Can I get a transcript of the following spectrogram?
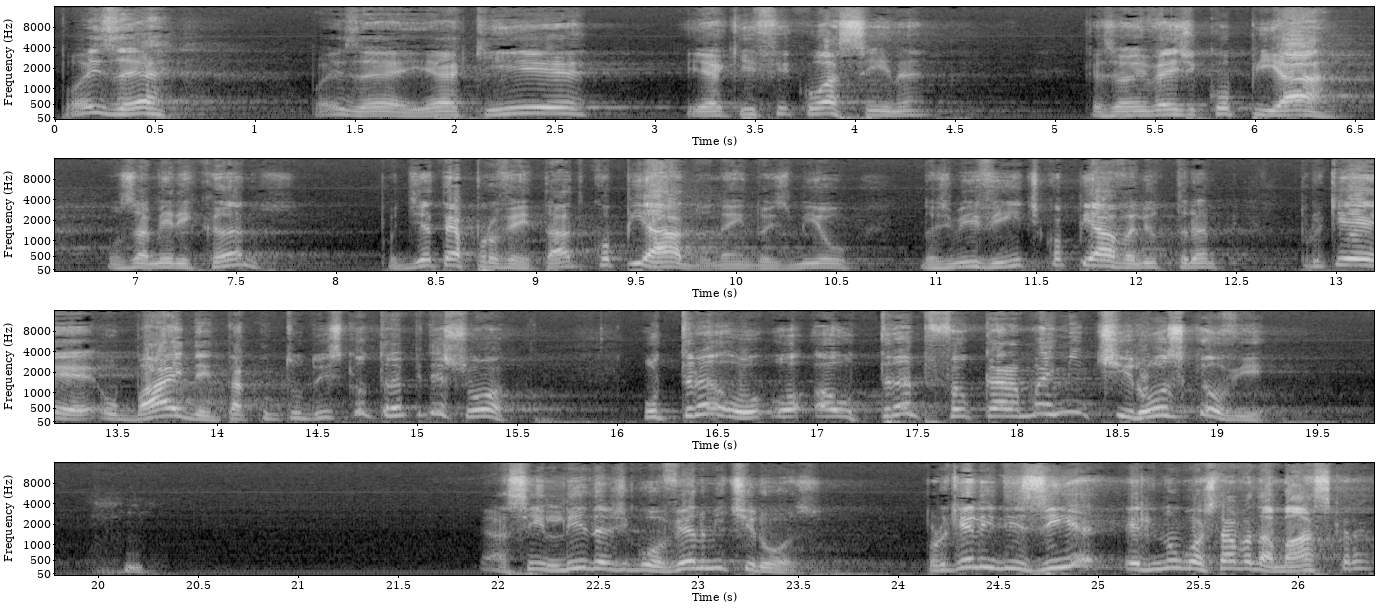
Pois é. Pois é. E aqui, e aqui ficou assim, né? Quer dizer, ao invés de copiar os americanos, podia ter aproveitado, copiado, né? Em 2000, 2020, copiava ali o Trump. Porque o Biden está com tudo isso que o Trump deixou. O Trump, o, o, o Trump foi o cara mais mentiroso que eu vi. Assim, líder de governo mentiroso. Porque ele dizia, ele não gostava da máscara,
